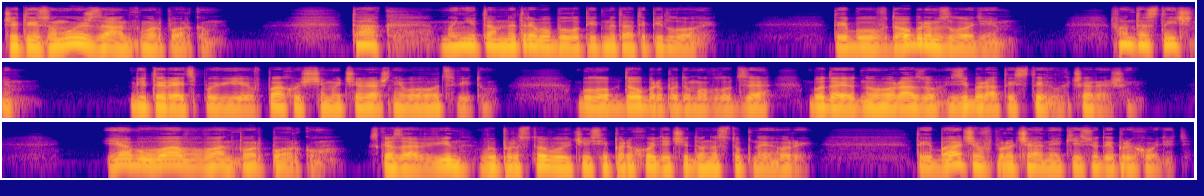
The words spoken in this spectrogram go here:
Чи ти сумуєш за Анкморпорком? Так, мені там не треба було підметати підлоги. Ти був добрим злодієм? Фантастичним. Вітерець повіяв пахощами черешнявого цвіту. Було б добре, подумав Лудзе, бодай одного разу зібрати стиглих черешень. Я бував в Анкморпорку, сказав він, випростовуючись і переходячи до наступної гори. Ти бачив прочан, які сюди приходять?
